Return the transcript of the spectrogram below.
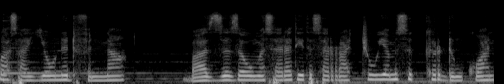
ባሳየው ንድፍና ባዘዘው መሠረት የተሠራችው የምስክር ድንኳን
